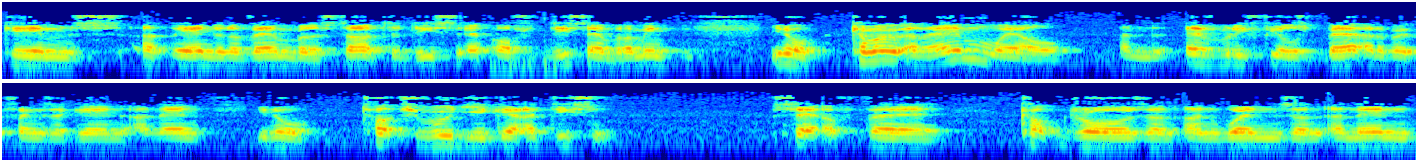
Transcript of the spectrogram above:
games at the end of November and start to Dece- of December. I mean, you know, come out of them well, and everybody feels better about things again, and then you know, touch wood, you get a decent set of uh, cup draws and, and wins, and, and then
